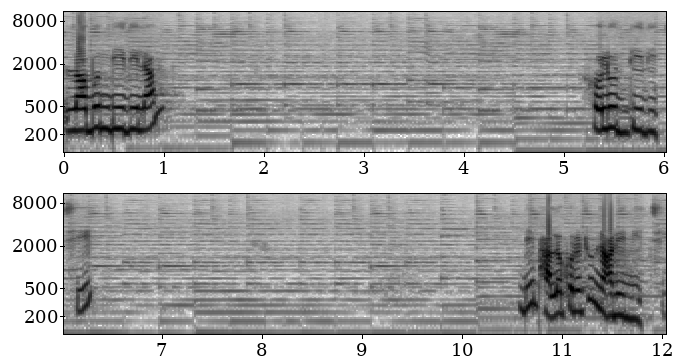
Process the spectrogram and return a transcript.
লবণ দিয়ে দিলাম। হলুদ দিয়ে দিচ্ছি। দিয়ে ভালো করে একটু নাড়িয়ে নিচ্ছি।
